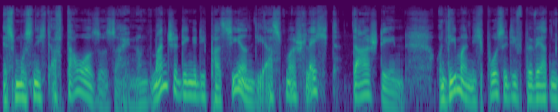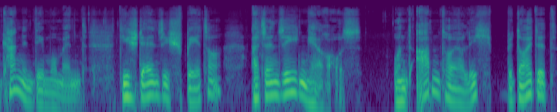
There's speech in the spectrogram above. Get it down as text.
es muss nicht auf Dauer so sein. Und manche Dinge, die passieren, die erstmal schlecht dastehen und die man nicht positiv bewerten kann in dem Moment, die stellen sich später als ein Segen heraus. Und abenteuerlich bedeutet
